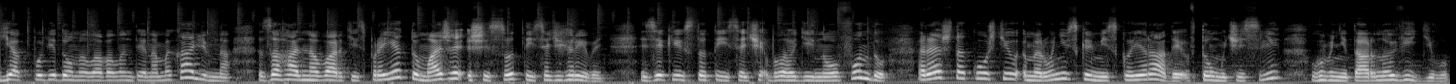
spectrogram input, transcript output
Як повідомила Валентина Михайлівна, загальна вартість проєкту майже 600 тисяч гривень, з яких 100 тисяч благодійного фонду, решта коштів Миронівської міської ради, в тому числі гуманітарного відділу.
